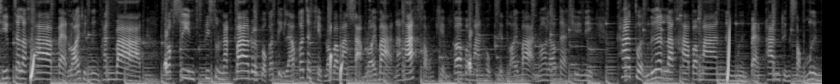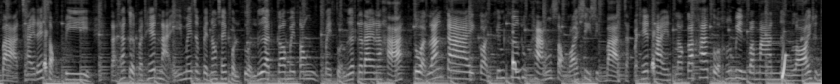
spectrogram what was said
ชิปจะราคา 800ถึง1,000 บาท วัคซีนพิษสุนัขบ้าโดยปกติแล้วก็จะเข็มละประมาณ 300 บาทนะคะ 2 เข็มก็ประมาณ 6-700 บาทเนาะแล้วแต่คลินิก ค่าตรวจเลือดราคาประมาณ 18,000 ถึง 20,000 บาท ใช้ได้ 2 ปี แต่ถ้าเกิดประเทศไหนไม่จำเป็นต้องใช้ผลตรวจเลือดก็ไม่ต้องไปตรวจเลือดก็ได้นะคะ ตรวจร่างกายก่อนขึ้นเครื่องทุกครั้ง 240 บาท จากประเทศไทย แล้วก็ค่าตั๋วเครื่องบินประมาณ 100ถึง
